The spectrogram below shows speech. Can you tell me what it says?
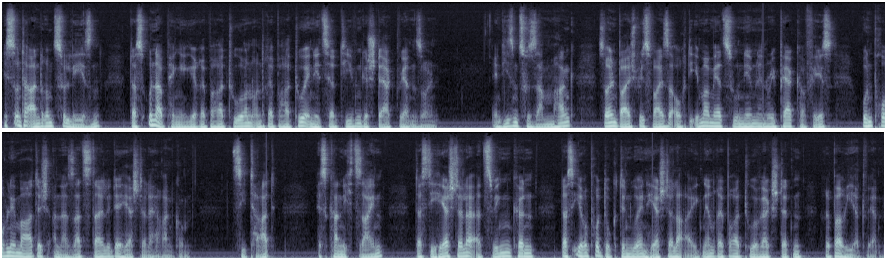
ist unter anderem zu lesen, dass unabhängige Reparaturen und Reparaturinitiativen gestärkt werden sollen. In diesem Zusammenhang sollen beispielsweise auch die immer mehr zunehmenden Repair-Cafés unproblematisch an Ersatzteile der Hersteller herankommen. Zitat: Es kann nicht sein, dass die Hersteller erzwingen können, dass ihre Produkte nur in herstellereigenen Reparaturwerkstätten repariert werden.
